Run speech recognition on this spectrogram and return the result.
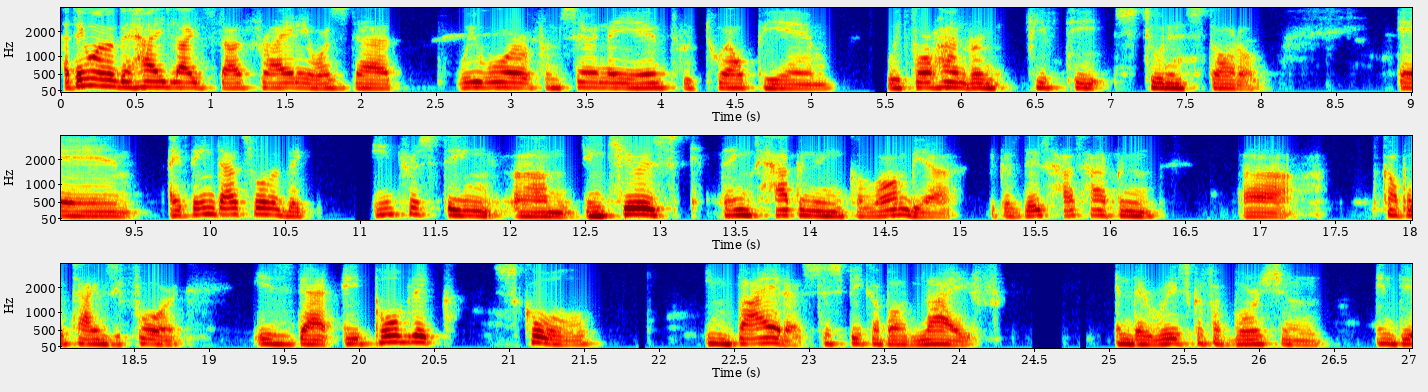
I think one of the highlights that Friday was that we were from 7 a.m. through 12 p.m. with 450 students total. And I think that's one of the interesting um, and curious things happening in Colombia, because this has happened uh, a couple times before, is that a public school invite us to speak about life and the risk of abortion in, the,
